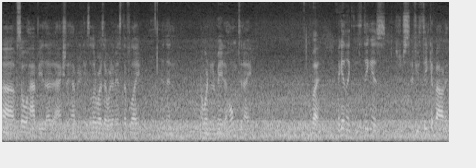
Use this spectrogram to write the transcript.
Uh, I'm so happy that it actually happened because otherwise I would have missed the flight and then I wouldn't have made it home tonight. But again, like the thing is, just if you think about it,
